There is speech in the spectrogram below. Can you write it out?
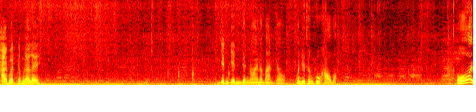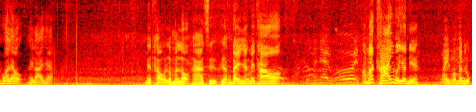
ขายเบิดกับเมื่อเลย เย็นๆจังน้อยเนาะบ้านเจ้า มันอยู่เทิงภูเขาบ่ โอ้ยพอแล้วให้หลายแท้แม่เฒ่าเรามาเลาะหาสื่อเครื่องได้หยังแม่เฒ่า ถึงแน่ลูกเอ้ยเอามาขายบ่เดี๋ยอะนี่ไม่ว่ามันลูก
